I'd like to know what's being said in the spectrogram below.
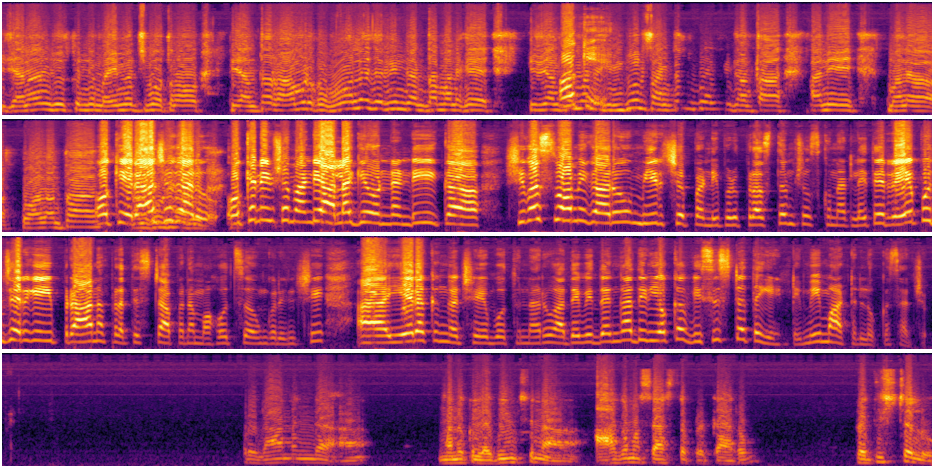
ఈ జనాన్ని చూస్తుంటే మైమర్చిపోతున్నాం. ఇదంతా రాముడు కుటుంబంలో జరిగింది అంతా మనకి ఇదంతా మన. హిందువుల సంకల్పం ఇదంతా అని మన వాళ్ళంతా ఓకే రాజు గారు ఒక నిమిషం అండి అలాగే ఉండండి. ఇక శివస్వామి గారు మీరు చెప్పండి. ఇప్పుడు ప్రస్తుతం చూసుకున్నట్లయితే రేపు జరిగే ఈ ప్రాణ ప్రతిష్టాపన మహోత్సవం గురించి ఏ రకంగా చేయబోతున్నారు? అదే విధంగా దీని యొక్క విశిష్టత ఏంటి? మీ మాటల్లో ఒకసారి చెప్పండి. ప్రధానంగా మనకు లభించిన ఆగమ శాస్త్ర ప్రకారం ప్రతిష్టలు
